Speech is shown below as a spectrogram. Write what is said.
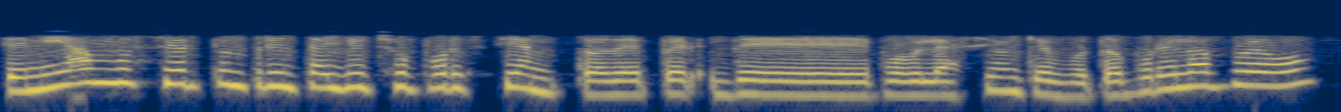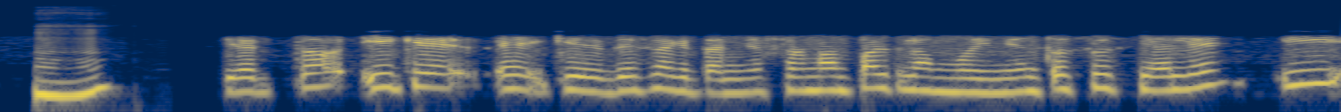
teníamos cierto un 38% de, de población que votó por el apruebo, ¿cierto? Y que, eh, que de esa que también forman parte los movimientos sociales y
